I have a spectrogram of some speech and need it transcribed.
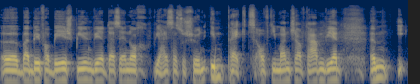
äh, beim BVB spielen wird, dass er noch, wie heißt das so schön, Impact auf die Mannschaft haben wird. Ähm, ich,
